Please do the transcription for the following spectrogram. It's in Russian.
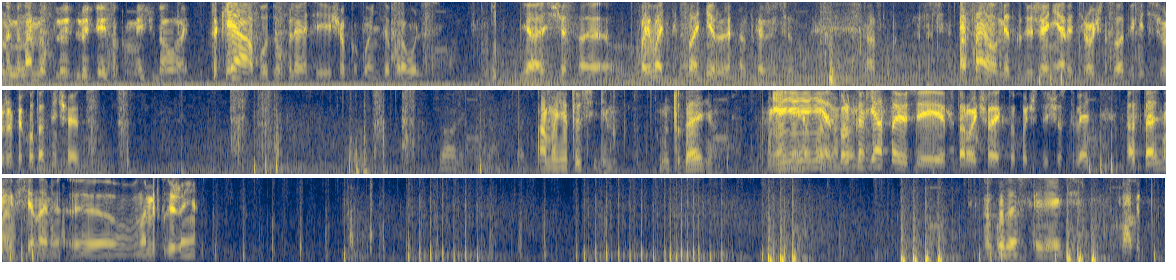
на миномет лю- людей, только меч давай. Так я буду, блядь, и еще какой-нибудь доброволец. Я, честно, воевать не планирую, скажи честно. Поставил метку движения, ориентировочно туда двигайтесь, уже пехота отмечает. А мы не тут сидим? Мы туда идем? Не-не-не, только пойдем. я остаюсь и второй человек, кто хочет еще стрелять. Остальные Понял. все на, э, на метку движения. А куда стрелять?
